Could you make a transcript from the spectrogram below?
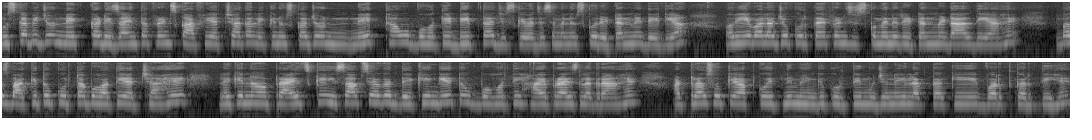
उसका भी जो नेक का डिज़ाइन था फ्रेंड्स, काफ़ी अच्छा था। लेकिन उसका जो नेक था, वो बहुत ही डीप था, जिसकी वजह से मैंने उसको रिटर्न में दे दिया। और ये वाला जो कुर्ता है फ्रेंड्स, इसको मैंने रिटर्न में डाल दिया है। बस बाकी तो कुर्ता बहुत ही अच्छा है, लेकिन प्राइस के हिसाब से अगर देखेंगे तो बहुत ही हाई प्राइस लग रहा है। अठारह सौ की आपको इतनी महँगी कुर्ती मुझे नहीं लगता कि वर्थ करती है।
